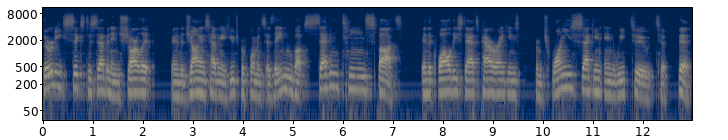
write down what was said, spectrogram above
36 to 7 in Charlotte, and the Giants having a huge performance as they move up 17 spots in the quality stats power rankings from 22nd in week two to 5th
